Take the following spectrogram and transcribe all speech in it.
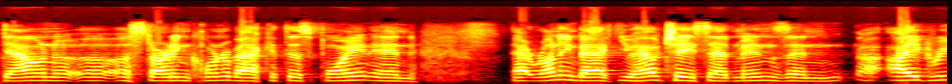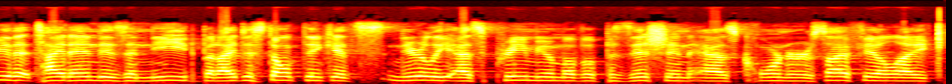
down a, a starting cornerback at this point, and at running back, you have Chase Edmonds, and I agree that tight end is a need, but I just don't think it's nearly as premium of a position as corner. So I feel like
